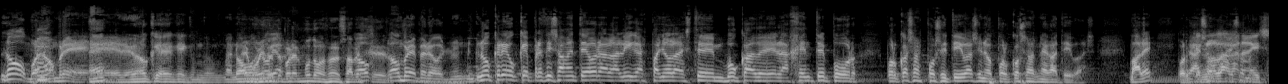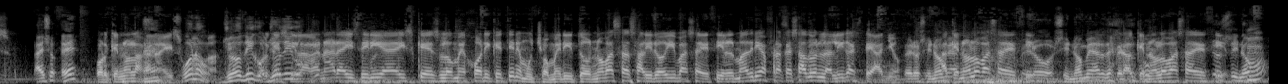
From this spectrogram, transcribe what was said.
No, bueno, hombre, eh, no, que, que- no, no a- por el mundo más o menos sabes no, que... no, hombre, pero no creo que precisamente ahora la Liga Española esté en boca de la gente por, por cosas positivas, sino por cosas negativas, ¿vale? Porque eso- no la a eso- ganáis. ¿A eso? ¿Eh? Porque no la ganáis. Bueno, Juanma. yo digo- Porque yo si digo- la ganarais diríais que es lo mejor y que tiene mucho mérito. No vas a salir hoy y vas a decir el Madrid ha fracasado en la Liga este año. Pero si no a me que ha- no lo vas a decir. Pero si no me has dejado. Pero a que no lo vas a decir. Pero si no,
